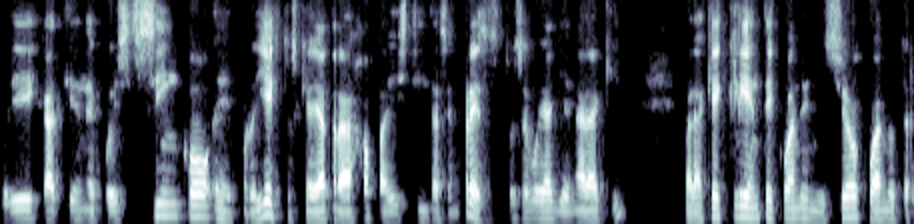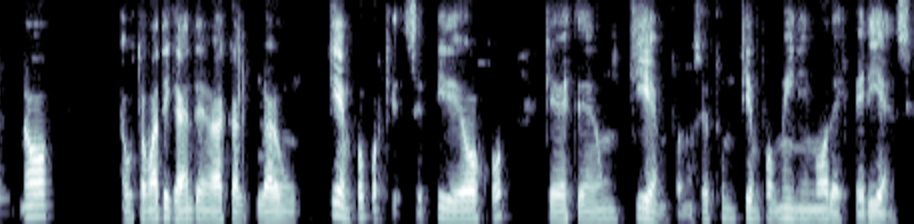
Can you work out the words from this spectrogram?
jurídica tiene pues cinco eh, proyectos que haya trabajado para distintas empresas, entonces voy a llenar aquí para qué cliente, cuándo inició, cuándo terminó. Automáticamente me va a calcular un tiempo porque se pide, ojo, que debe tener un tiempo, ¿no es cierto? Un tiempo mínimo de experiencia.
